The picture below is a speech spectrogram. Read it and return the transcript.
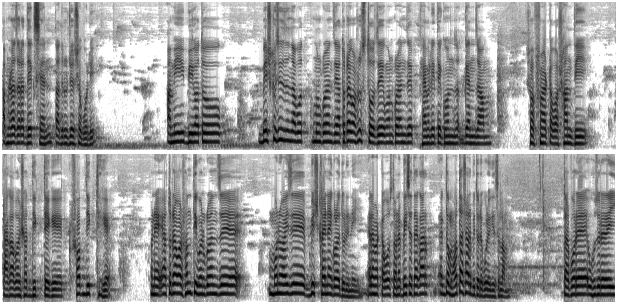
আপনারা যারা দেখছেন, তাদের উদ্দেশ্য বলি। আমি বিগত বেশ কিছুদিন যাবৎ মনে করেন যে এতটাই অসুস্থ যে, মনে করেন যে ফ্যামিলিতে গঞ্জ- গ্যাঞ্জাম, সবসময় একটা অশান্তি টাকা পয়সার দিক থেকে, সব দিক থেকে। মানে এতটা অশান্তি মনে করেন যে, মনে হয় যে বিষ খাই নাই, গলায় দড়ি নেই। এরকম একটা অবস্থা। মানে বেঁচে থাকার একদম হতাশার ভিতরে পড়ে গেছিলাম। তারপরে হুজুরের এই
